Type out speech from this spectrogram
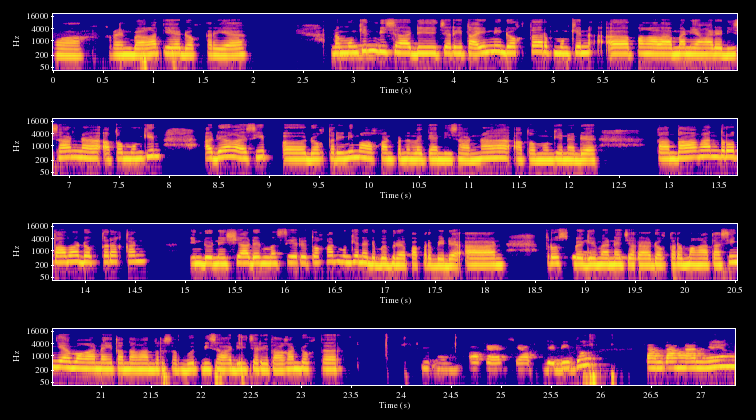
Wah keren banget ya dokter ya. Nah, mungkin bisa diceritain nih dokter, mungkin uh, pengalaman yang ada di sana atau mungkin ada nggak sih uh, dokter ini melakukan penelitian di sana atau mungkin ada tantangan terutama dokter kan Indonesia dan Mesir itu kan mungkin ada beberapa perbedaan. Terus iya. bagaimana cara dokter mengatasinya mengenai tantangan tersebut bisa diceritakan dokter? Oke, okay, siap. Jadi itu tantangannya yang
